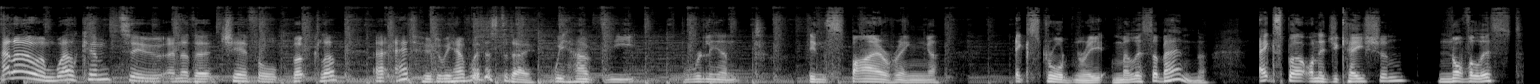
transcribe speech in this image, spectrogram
Hello and welcome to another cheerful book club. Uh, Ed, who do we have with us today? We have the brilliant, inspiring, extraordinary Melissa Benn, expert on education, novelist,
